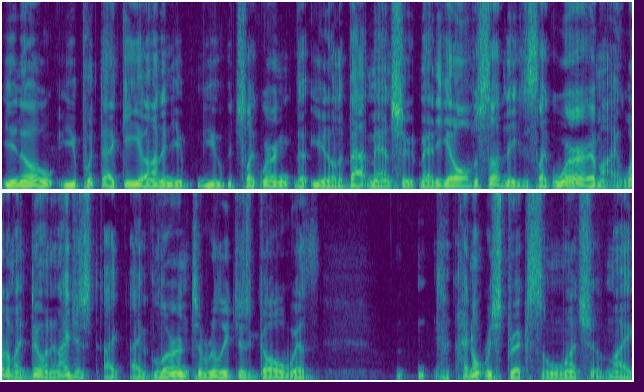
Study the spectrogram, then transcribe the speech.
you know you put that gi on and you you it's like wearing the you know the Batman suit, man. You get all of a sudden you just like, where am I? What am I doing? And I just I I've learned to really just go with. I don't restrict so much of my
